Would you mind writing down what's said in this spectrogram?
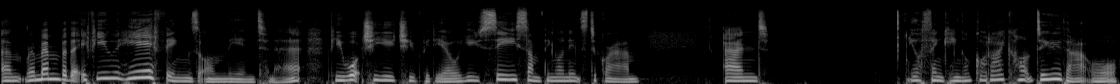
um, remember that if you hear things on the internet, if you watch a YouTube video or you see something on Instagram, and you're thinking, "Oh God, I can't do that," or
